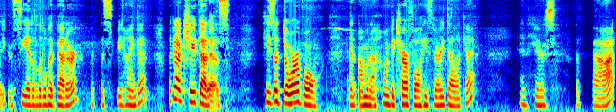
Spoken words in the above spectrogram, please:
you can see it a little bit better with this behind it. Look at how cute that is. He's adorable. And I'm gonna, I wanna be careful. He's very delicate. And here's the back.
